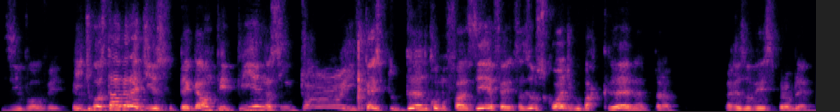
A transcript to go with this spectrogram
desenvolver. A gente gostava era disso, pegar um pepino assim e ficar estudando como fazer, fazer uns códigos bacana para resolver esse problema.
